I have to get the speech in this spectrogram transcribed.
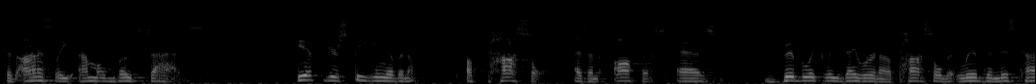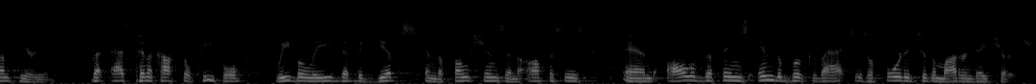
Because honestly, I'm on both sides. If you're speaking of an apostle as an office, as biblically they were an apostle that lived in this time period, but as Pentecostal people, we believe that the gifts and the functions and the offices and all of the things in the book of Acts is afforded to the modern day church,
